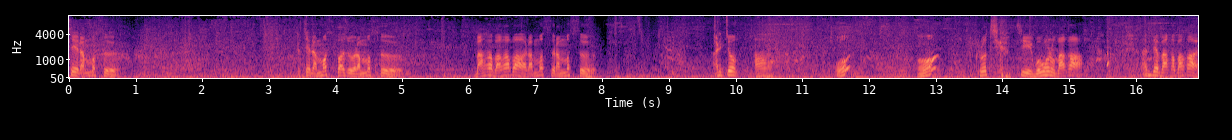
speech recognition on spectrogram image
쟤 람머스. 야, 쟤 람머스 봐줘, 람머스. 막아, 막아봐, 람머스, 람머스. 아니, 좀, 아. 어? 어? 그렇지, 그렇지. 몸으로 막아. 안 돼, 막아, 막아.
